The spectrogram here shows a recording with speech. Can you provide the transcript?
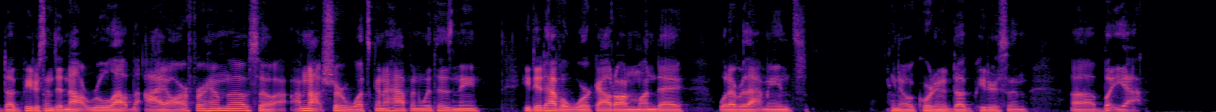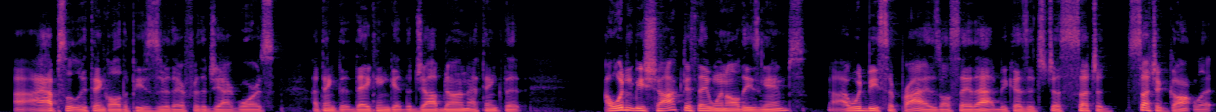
Doug Pederson did not rule out the IR for him, though. So I'm not sure what's going to happen with his knee. He did have a workout on Monday, whatever that means, you know, according to Doug Pederson. Uh, but yeah, I absolutely think all the pieces are there for the Jaguars. I think that they can get the job done. I think that I wouldn't be shocked if they win all these games. I would be surprised, I'll say that, because it's just such a such a gauntlet.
